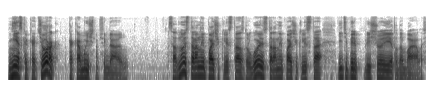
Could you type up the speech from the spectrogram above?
несколько терок, как обычно всегда с одной стороны пачек листа, с другой стороны пачек листа. И теперь еще и это добавилось.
